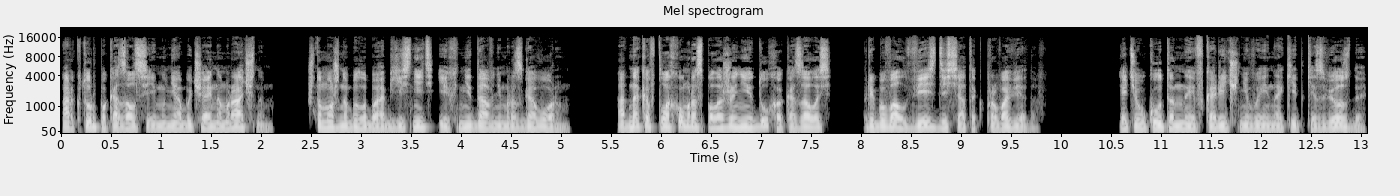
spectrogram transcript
Арктур показался ему необычайно мрачным, что можно было бы объяснить их недавним разговором, Однако в плохом расположении духа, казалось, пребывал весь десяток правоведов. Эти укутанные в коричневые накидки звезды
